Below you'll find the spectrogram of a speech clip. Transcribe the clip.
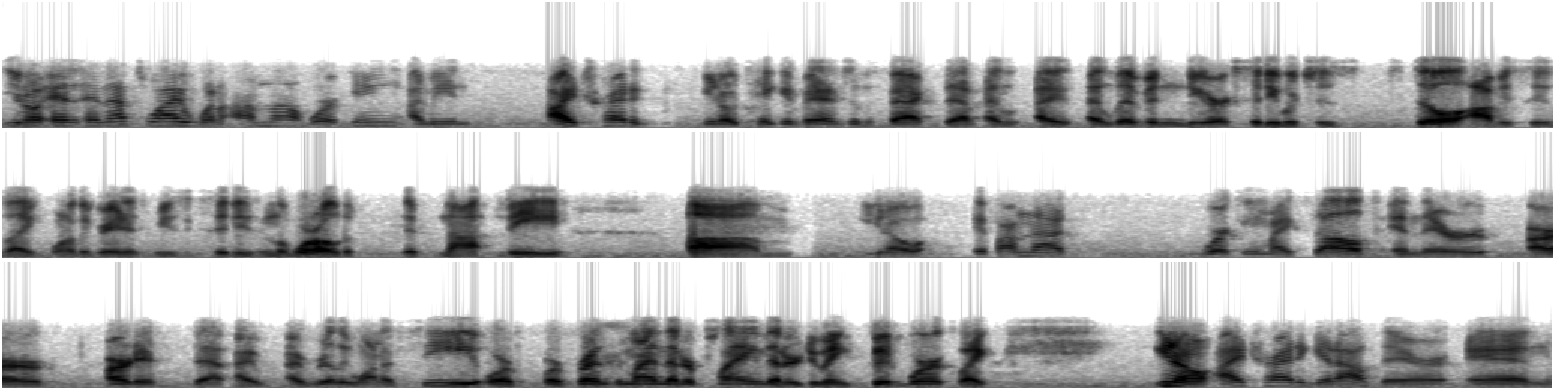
you know and and that's why when i'm not working i mean i try to you know take advantage of the fact that i i, I live in new york city which is still obviously like one of the greatest music cities in the world if, if not the um you know if i'm not working myself and there are artists that I, I really want to see or, or friends of mine that are playing that are doing good work like you know I try to get out there and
